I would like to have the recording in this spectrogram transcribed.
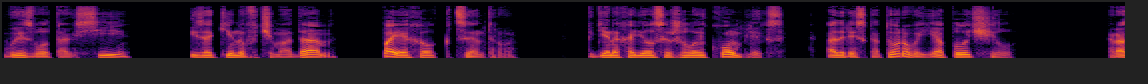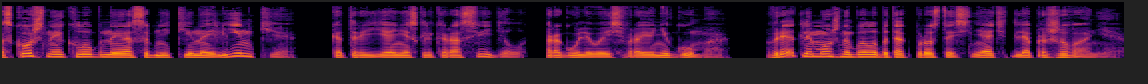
Вызвал такси и, закинув чемодан, поехал к центру, где находился жилой комплекс, адрес которого я получил. Роскошные клубные особняки на Ильинке, которые я несколько раз видел, прогуливаясь в районе ГУМа, вряд ли можно было бы так просто снять для проживания.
